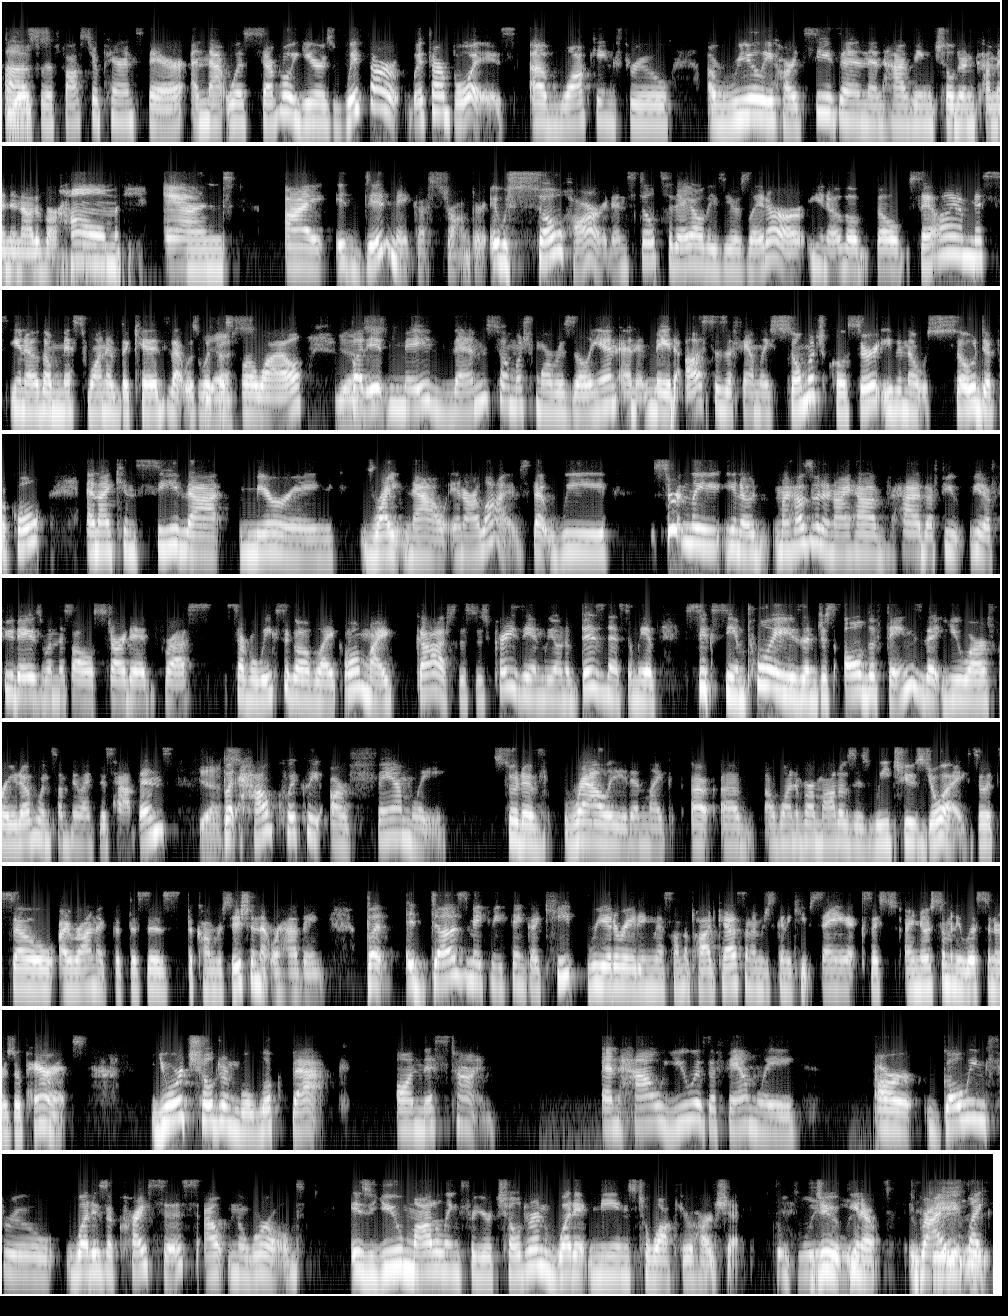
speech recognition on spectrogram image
Uh, yes. So we are foster parents there, and that was several years with our with our boys of walking through a really hard season and having children come in and out of our home and I it did make us stronger. It was so hard, and still today, all these years later, are you know they'll they'll say, "Oh, I miss," you know, they'll miss one of the kids that was with yes. us for a while. Yes. But it made them so much more resilient, and it made us as a family so much closer, even though it was so difficult. And I can see that mirroring right now in our lives that we certainly you know my husband and i have had a few you know a few days when this all started for us several weeks ago of like, oh my gosh, this is crazy. And we own a business and we have 60 employees and just all the things that you are afraid of when something like this happens. Yes. But how quickly our family sort of rallied and like uh, uh, uh, one of our mottos is we choose joy so it's so ironic that this is the conversation that we're having but it does make me think i keep reiterating this on the podcast and i'm just going to keep saying it because I, I know so many listeners are parents your children will look back on this time and how you as a family are going through what is a crisis out in the world is you modeling for your children what it means to walk through hardship. Completely do you know completely. right like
